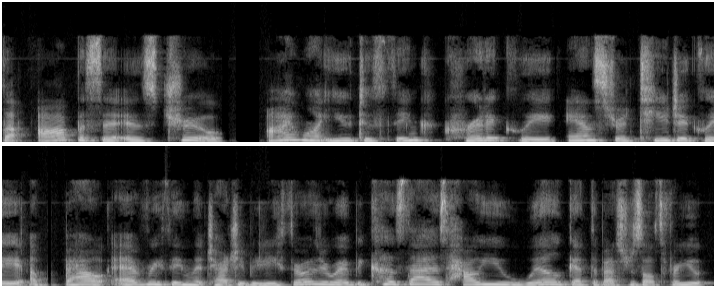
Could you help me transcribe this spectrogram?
the opposite is true. I want you to think critically and strategically about everything that ChatGPT throws your way because that is how you will get the best results for you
